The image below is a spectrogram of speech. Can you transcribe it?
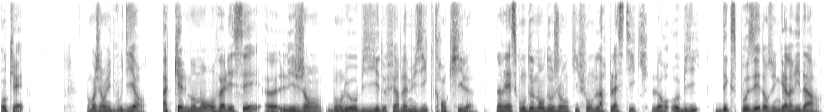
Ok. moi j'ai envie de vous dire, à quel moment on va laisser euh, les gens dont le hobby est de faire de la musique tranquilles? Non mais est-ce qu'on demande aux gens qui font de l'art plastique leur hobby d'exposer dans une galerie d'art?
